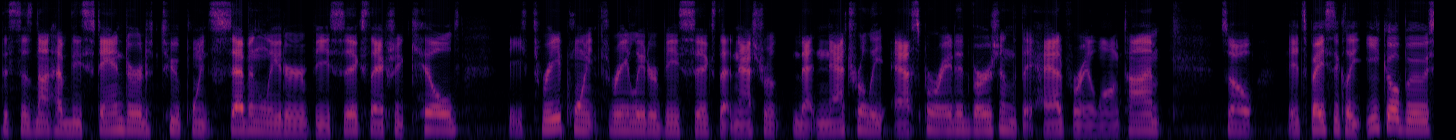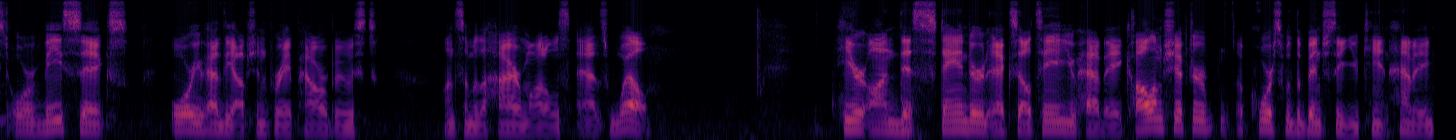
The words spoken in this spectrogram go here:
This does not have the standard 2.7 liter V6. They actually killed the 3.3 liter V6, that, natural, that naturally aspirated version that they had for a long time. So it's basically EcoBoost or V6, or you have the option for a Power Boost on some of the higher models as well. Here on this standard XLT, you have a column shifter. Of course, with the bench seat, you can't have a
